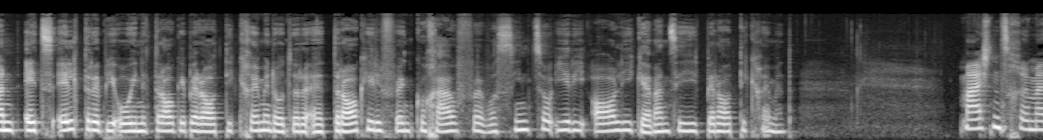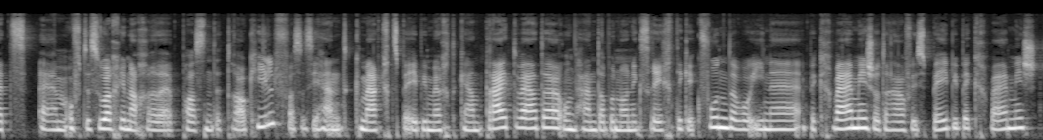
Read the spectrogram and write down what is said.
Wenn jetzt Eltern bei euch in eine Trageberatung kommen oder eine Tragehilfe kaufen was sind so ihre Anliegen, wenn sie in die Beratung kommen? Meistens kommen sie ähm, auf der Suche nach einer passenden Traghilfe. Also sie haben gemerkt, das Baby möchte gerne getragen werden und haben aber noch nichts Richtiges gefunden, wo ihnen bequem ist oder auch für das Baby bequem ist.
